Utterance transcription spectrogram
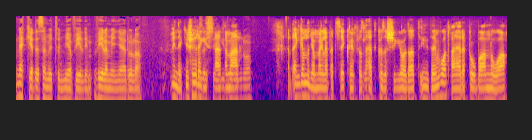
megkérdezem őt, hogy mi a vélemény erről a Mindenki is, hogy regisztrálta már. Hát engem nagyon meglepett, hogy egy könyvhez lehet közösségi oldalt indítani. Volt már erre próba annó a,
